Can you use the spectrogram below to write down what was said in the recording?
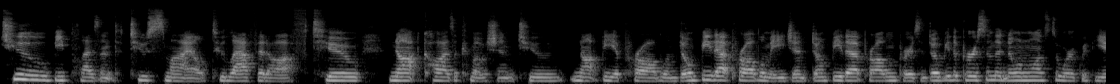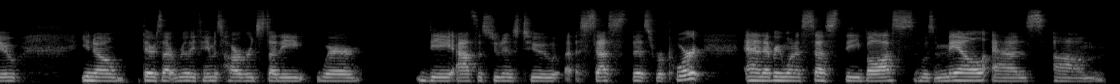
to be pleasant to smile to laugh it off to not cause a commotion to not be a problem. Don't be that problem agent. Don't be that problem person. Don't be the person that no one wants to work with you. You know there's that really famous harvard study where they asked the students to assess this report and everyone assessed the boss who was a male as um,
